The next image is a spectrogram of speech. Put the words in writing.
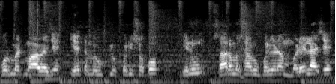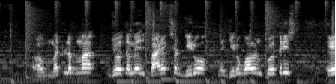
ફોર્મેટમાં આવે છે, એ તમે ઉપયોગ કરી શકો. એનું સારામાં સારું પરિણામ મળેલા છે. મતલબમાં જો તમે બાર એકસઠ જીરો અને જીરો બાવન ચોત્રીસ એ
